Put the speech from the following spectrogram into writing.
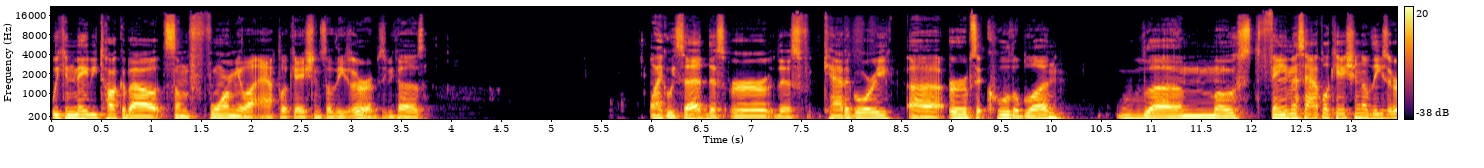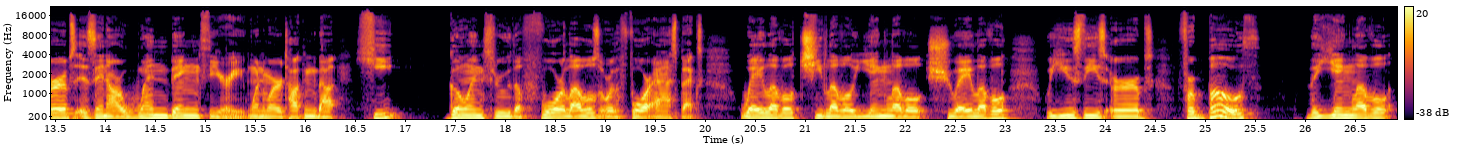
we can maybe talk about some formula applications of these herbs because like we said, this herb, this category, uh, herbs that cool the blood, the most famous application of these herbs is in our Wenbing theory when we're talking about heat going through the four levels or the four aspects Wei level, Qi level, Ying level, Xue level. We use these herbs for both the Ying level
